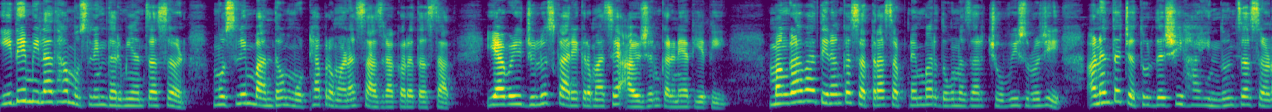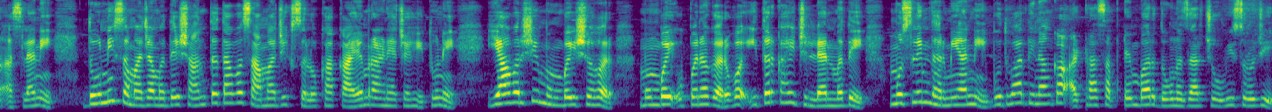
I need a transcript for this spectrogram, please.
ईद ए मिलाद हा मुस्लिम धर्मियांचा सण. मुस्लिम बांधव मोठ्या प्रमाणात साजरा करत असतात. यावेळी जुलूस कार्यक्रमाचे आयोजन करण्यात येते. मंगळवार दिनांक सतरा सप्टेंबर दोन हजार चोवीस रोजी अनंत चतुर्दशी हा हिंदूंचा सण असल्याने दोन्ही समाजामध्ये शांतता व सामाजिक सलोखा कायम राहण्याच्या हेतूने यावर्षी मुंबई शहर मुंबई उपनगर व इतर काही जिल्ह्यांमध्ये मुस्लिम धर्मियांनी बुधवार दिनांक अठरा सप्टेंबर दोन हजार चोवीस रोजी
